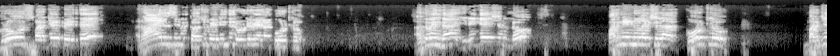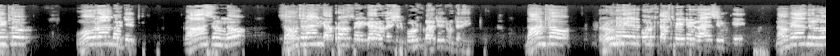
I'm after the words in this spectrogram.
క్రోర్స్ బడ్జెట్ పెడితే రాయలసీమ ఖర్చు పెట్టింది రెండు వేల కోట్లు. అర్థమైందా? ఇరిగేషన్లో పన్నెండు లక్షల కోట్లు బడ్జెట్లో ఓవరాల్ బడ్జెట్. రాష్ట్రంలో సంవత్సరానికి అప్రాక్సిమేట్గా రెండు లక్షల కోట్లు బడ్జెట్ ఉంటుంది. దాంట్లో రెండు వేల కోట్లు ఖర్చు పెట్టాడు రాయలసీమకి. నవ్యాంధ్రలో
